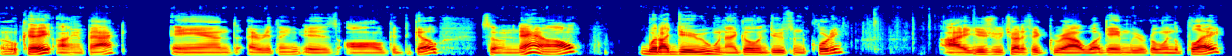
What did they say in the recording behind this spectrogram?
Okay, I am back and everything is all good to go. So now, what I do when I go and do some recording, I usually try to figure out what game we are going to play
